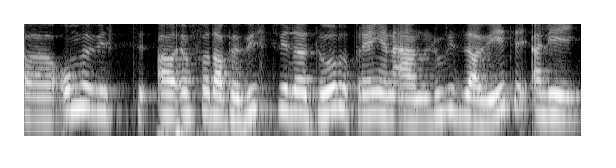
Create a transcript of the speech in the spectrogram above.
uh, onbewust, uh, of we dat bewust willen doorbrengen aan Louis, dat weten. Allee,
